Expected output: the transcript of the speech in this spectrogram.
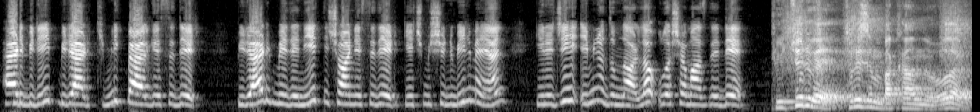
Her biri birer kimlik belgesidir. Birer medeniyet nişanesidir. Geçmişini bilmeyen geleceğe emin adımlarla ulaşamaz dedi. Kültür ve Turizm Bakanlığı olarak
